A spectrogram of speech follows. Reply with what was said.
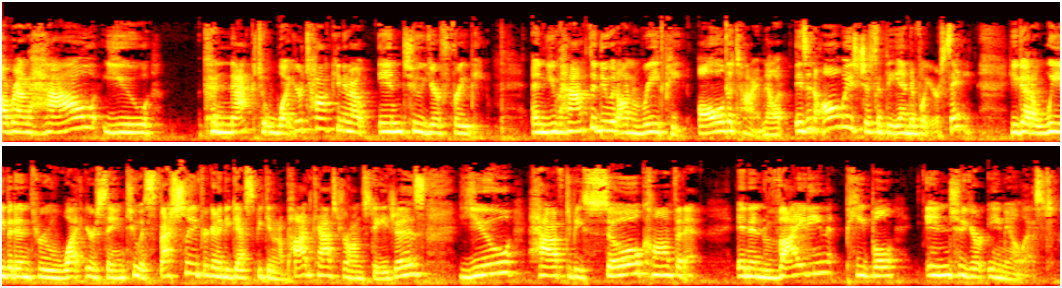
around how you connect what you're talking about into your freebie and you have to do it on repeat all the time. Now, it isn't always just at the end of what you're saying. You got to weave it in through what you're saying too, especially if you're going to be guest speaking on a podcast or on stages. You have to be so confident in inviting people into your email list.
